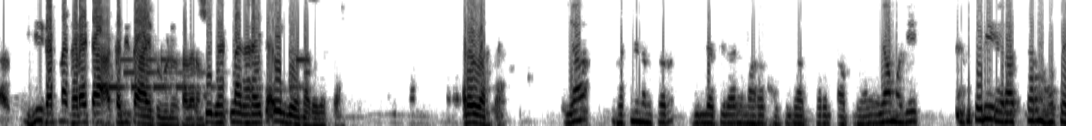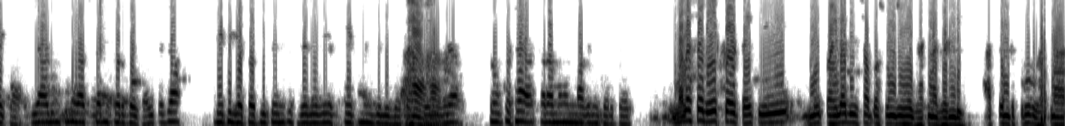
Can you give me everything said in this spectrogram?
ही घटना घडायच्या कधीचा आहे तो व्हिडिओ साधारण ही घटना घडायचा एक दिवस अगोदरचा. रविवारचा. या घटनेनंतर जिल्ह्यातील आणि महाराष्ट्रातील राजकारण तापले आणि यामध्ये कुठेतरी राजकारण होतंय का या अडून कुणी राजकारण करतोय का त्याच्या भेटी घेतात ती त्यांची वेगवेगळे स्टेटमेंट दिले हा, जातात हा. वेगवेगळ्या चौकशा करा म्हणून मागणी करतात मला साहेब एक कळतंय की मी पहिल्या दिवसापासून जी ही घटना घडली अत्यंत क्रूर घटना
